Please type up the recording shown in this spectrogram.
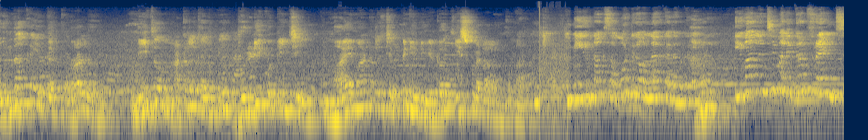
ఇందాక ఇద్దరు కుర్రాళ్ళు నీతో మాటలు కలిపి పురిడి కొట్టించి మాయ మాటలు చెప్పి నేను ఎటో తీసుకువెళ్ళాలనుకున్నాను మీరు నాకు సపోర్ట్గా ఉన్నారు కదా ఇవాళ నుంచి మన ఇద్దరం ఫ్రెండ్స్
